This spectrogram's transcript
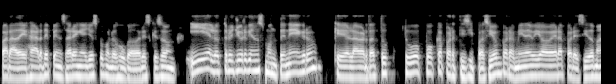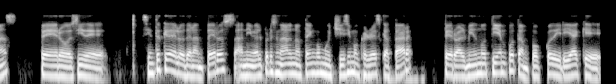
para dejar de pensar en ellos como los jugadores que son. Y el otro Jürgens Montenegro, que la verdad tuvo poca participación, para mí debió haber aparecido más, pero sí, de, siento que de los delanteros a nivel personal no tengo muchísimo que rescatar pero al mismo tiempo tampoco diría que,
